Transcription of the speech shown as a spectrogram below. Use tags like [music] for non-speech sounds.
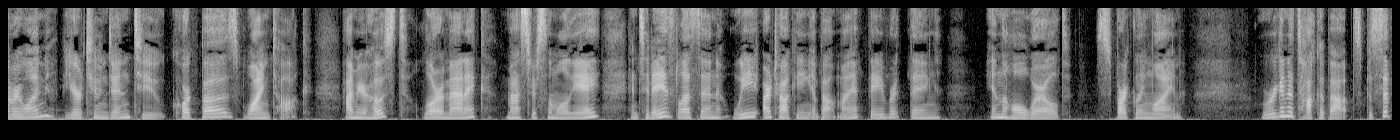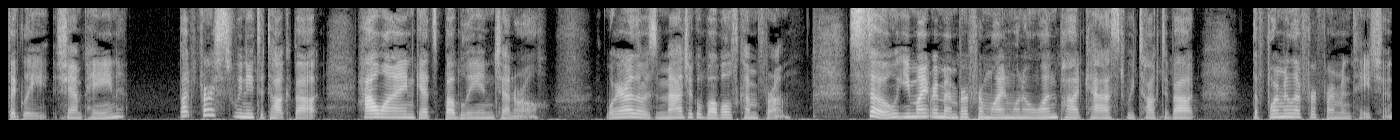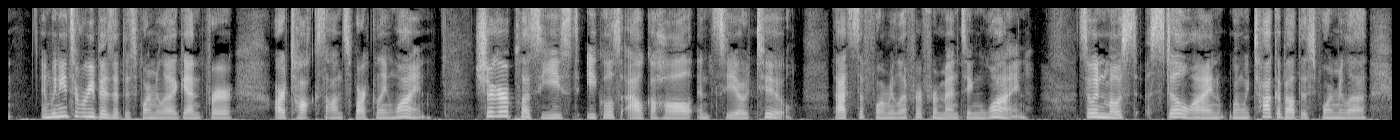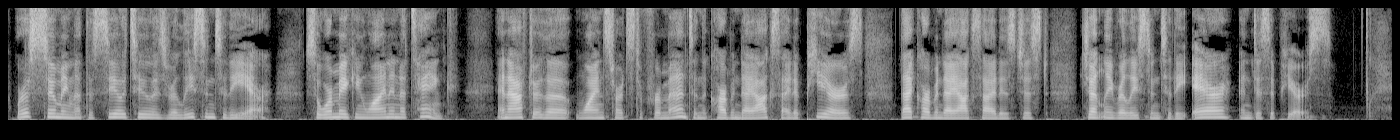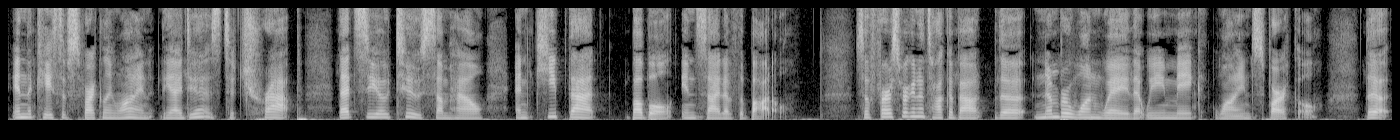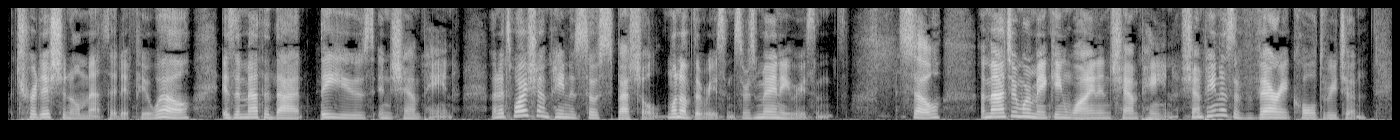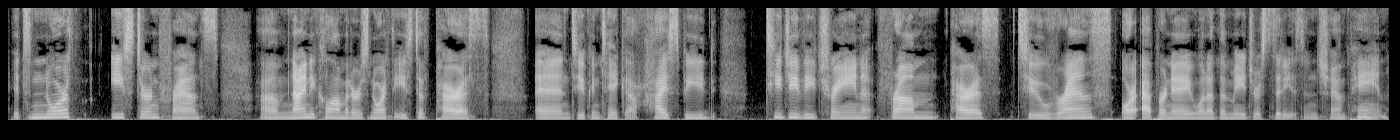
everyone. You're tuned in to Corkbuzz Wine Talk. I'm your host, Laura Maniec, Master Sommelier, and today's lesson we are talking about my favorite thing in the whole world sparkling wine. We're going to talk about specifically champagne, but first we need to talk about how wine gets bubbly in general. Where those magical bubbles come from. So, you might remember from Wine 101 podcast, we talked about the formula for fermentation. And we need to revisit this formula again for our talks on sparkling wine. Sugar plus yeast equals alcohol and CO2. That's the formula for fermenting wine. So, in most still wine, when we talk about this formula, we're assuming that the CO2 is released into the air. So, we're making wine in a tank. And after the wine starts to ferment and the carbon dioxide appears, that carbon dioxide is just gently released into the air and disappears. In the case of sparkling wine, the idea is to trap that CO2 somehow and keep that bubble inside of the bottle. So, first, we're going to talk about the number one way that we make wine sparkle. The traditional method, if you will, is a method that they use in champagne. And it's why champagne is so special. One of the reasons, there's many reasons. So, imagine we're making wine in Champagne. Champagne is a very cold region. It's north eastern France, um, 90 kilometers northeast of Paris, and you can take a high speed TGV train from Paris to Reims or Epernay, one of the major cities in Champagne.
